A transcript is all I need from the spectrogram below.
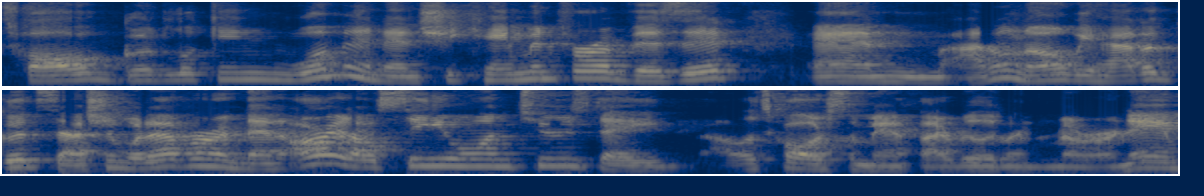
tall, good-looking woman, and she came in for a visit, and I don't know, we had a good session, whatever, and then all right, I'll see you on Tuesday. Uh, let's call her Samantha. I really don't remember her name.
